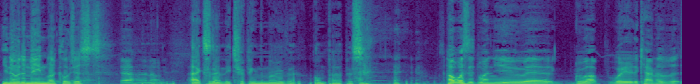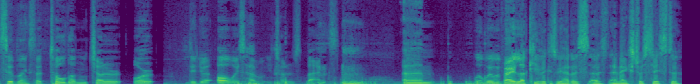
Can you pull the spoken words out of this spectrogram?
you know what I mean, like, or just. Yeah, I know. Accidentally tripping them over on purpose. How was it when you uh, grew up? Were you the kind of siblings that told on each other, or did you always have each other's backs? um, Well, we were very lucky because we had a a an extra sister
